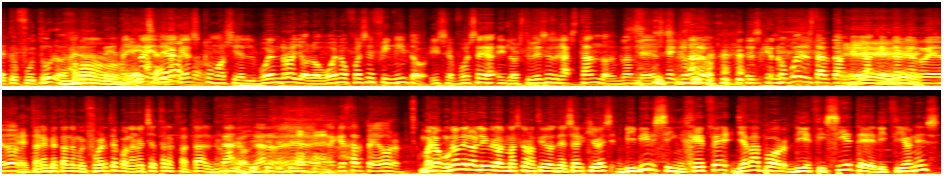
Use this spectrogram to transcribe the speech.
Sobre tu futuro. o sea, Vamos. te- te Hay una echan. idea que es como si el buen rollo, lo bueno fuese finito y se fuese y lo estuvieses gastando. En plan de, es que claro, es que no puede estar tan bien la gente a mi Eh, alrededor. Están empezando muy fuerte, por la noche estará fatal, ¿no? Claro, claro, eh, hay que estar peor. Bueno, uno de los libros más conocidos de Sergio es Vivir sin jefe, ya va por 17 ediciones.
